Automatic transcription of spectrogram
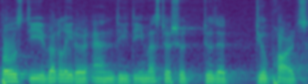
both the regulator and the, the investor should do their due parts.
